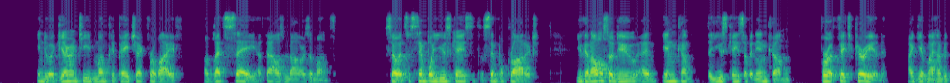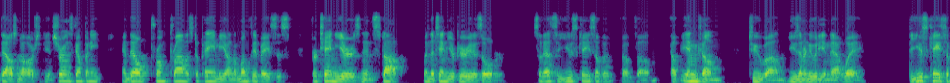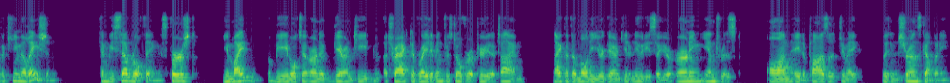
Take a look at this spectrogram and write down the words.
into a guaranteed monthly paycheck for life of, let's say, $1,000 a month. So it's a simple use case, it's a simple product. You can also do an income, the use case of an income for a fixed period. I give my $100,000 to the insurance company, and they'll pr promise to pay me on a monthly basis for 10 years and then stop when the 10 year period is over. So that's the use case of, of, uh, of income to um, use an annuity in that way. The use case of accumulation can be several things. First, you might be able to earn a guaranteed attractive rate of interest over a period of time, like with a multi-year guaranteed annuity. So you're earning interest on a deposit you make with an insurance company.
